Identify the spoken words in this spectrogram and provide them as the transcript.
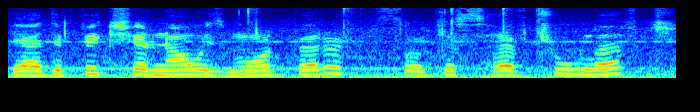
yeah the picture now is more better so just have two left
